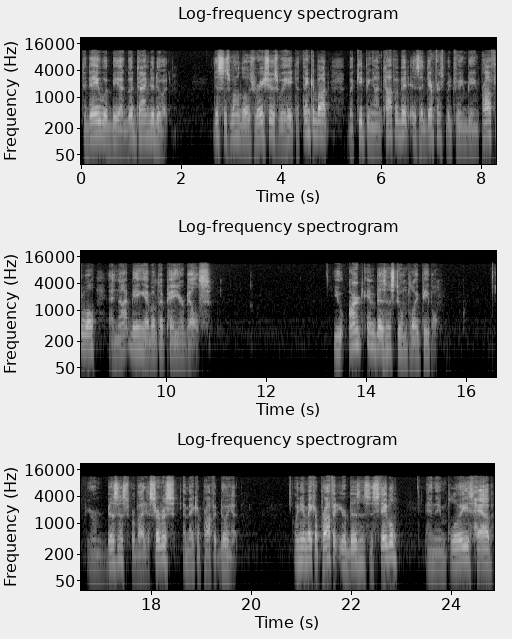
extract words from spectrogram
today would be a good time to do it. This is one of those ratios we hate to think about, but keeping on top of it is the difference between being profitable and not being able to pay your bills. You aren't in business to employ people. You're in business to provide a service and make a profit doing it. When you make a profit, your business is stable and the employees have,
